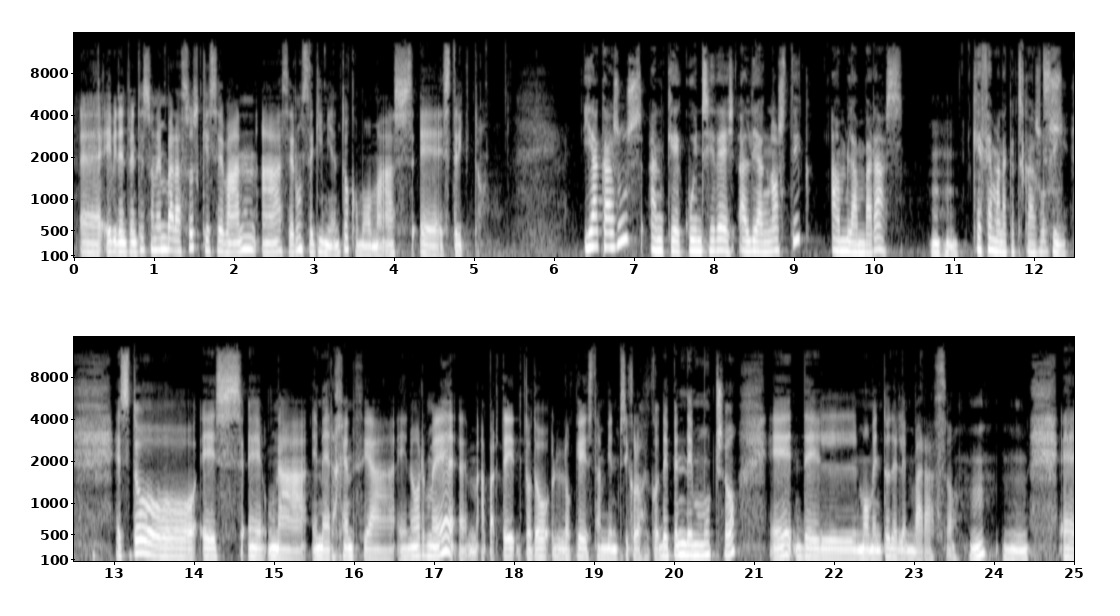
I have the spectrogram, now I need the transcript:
Eh, evidentemente son embarazos que se van a hacer un seguimiento como más eh, estricto. Hi ha casos en què coincideix el diagnòstic amb l'embaràs. ¿Qué hacemos en aquests casos? Sí, esto es eh, una emergencia enorme, eh, aparte todo lo que es también psicológico, depende mucho eh, del momento del embarazo. Mm,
